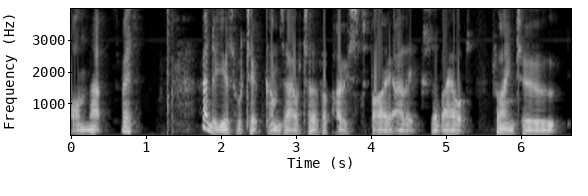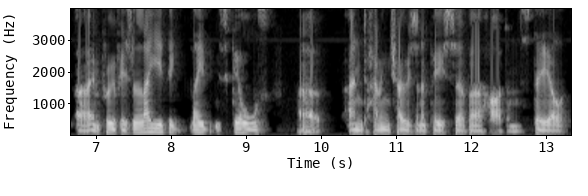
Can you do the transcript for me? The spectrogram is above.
on that thread. And a useful tip comes out of a post by Alex about trying to uh, improve his lathing, lathing skills, uh, and having chosen a piece of uh, hardened steel,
